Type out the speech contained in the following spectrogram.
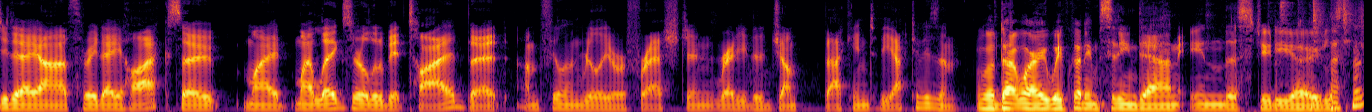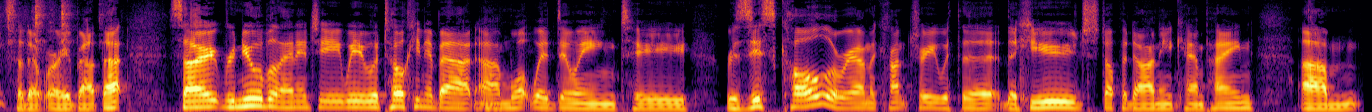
did a uh, three day hike. So my my legs are a little bit tired, but I'm feeling really refreshed and ready to jump back into the activism. Well, don't worry, we've got him sitting down in the studio, listeners, so don't worry about that. So, renewable energy, we were talking about um, what we're doing to resist coal around the country with the, the huge Stop Adani campaign. Um,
